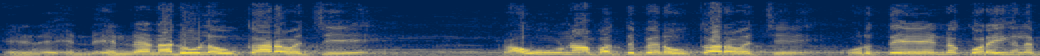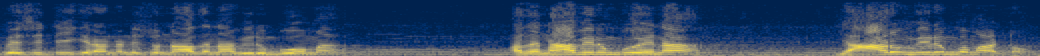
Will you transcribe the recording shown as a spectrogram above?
என்ன- என்ன நடுவுல உட்கார வச்சு ரவுனா பத்து பேரை உட்கார வச்சு ஒருத்தர் ஏண்ட குறைகளை பேசிட்டு இருக்கிறான்னு சொன்னா அதை நான் விரும்புவோமா? அதை நான் விரும்புவேனா? யாரும் விரும்ப மாட்டோம்.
